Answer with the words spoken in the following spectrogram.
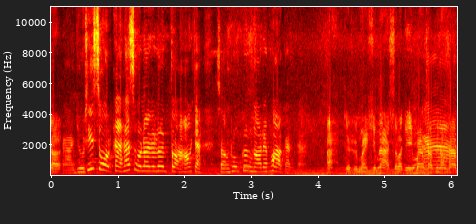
ก็อ่าอยู่ที่สูตรค่ะ ถ้าสูตรเราเดินต่อเขาจะสองทุ่มครึ่งเขาได้พ่อกันค่ะ อะเจอกันใหม่คลิปหน้าสวัสดีมากครับพี่น้องครับ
